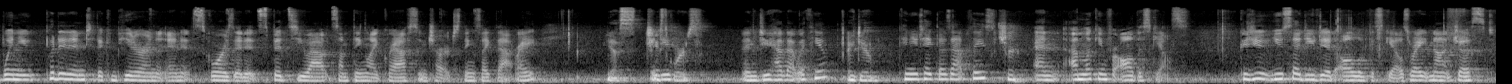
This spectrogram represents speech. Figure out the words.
when you put it into the computer and, and it scores it, it spits you out something like graphs and charts, things like that, right? Yes, T scores. And do you have that with you? I do. Can you take those out, please? Sure. And I'm looking for all the scales, because you, you said you did all of the scales, right? Not just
